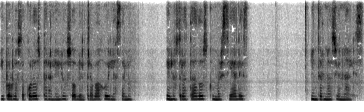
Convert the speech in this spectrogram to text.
y por los acuerdos paralelos sobre el trabajo y la salud en los tratados comerciales internacionales.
